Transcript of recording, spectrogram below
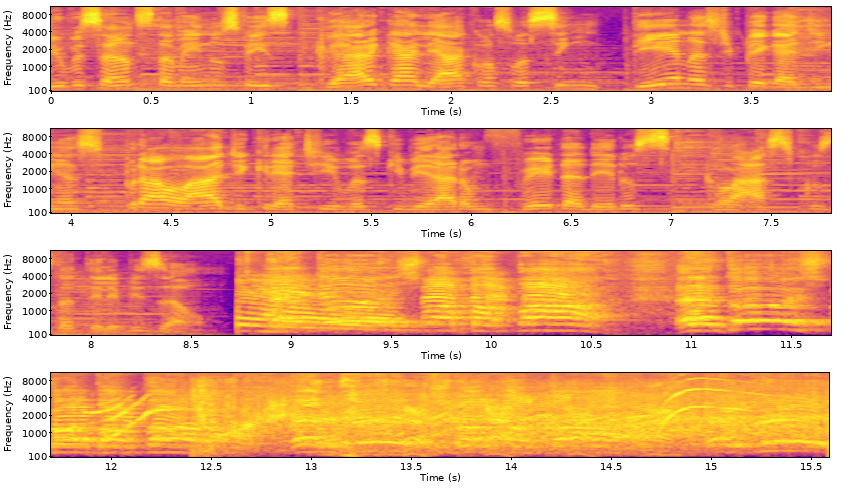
Silvio Santos também nos fez gargalhar com suas centenas de pegadinhas pra lá de criativas que viraram verdadeiros clássicos da televisão. É dois papapá, é dois papapá, é três papapá, é três.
